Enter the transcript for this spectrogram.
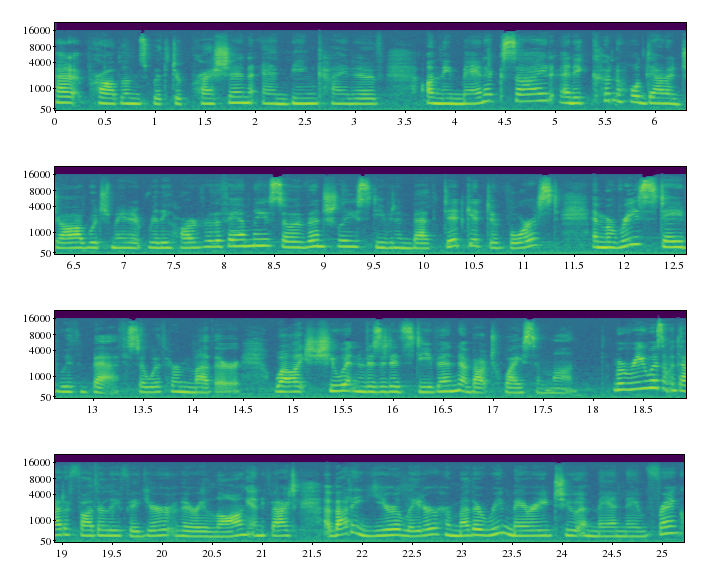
had problems with depression and being kind of on the manic side and he couldn't hold down a job which made it really hard for the family so eventually Stephen and Beth did get divorced and Marie stayed with Beth so with her mother while she went and visited Stephen about twice a month. Marie wasn't without a fatherly figure very long. In fact, about a year later, her mother remarried to a man named Frank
